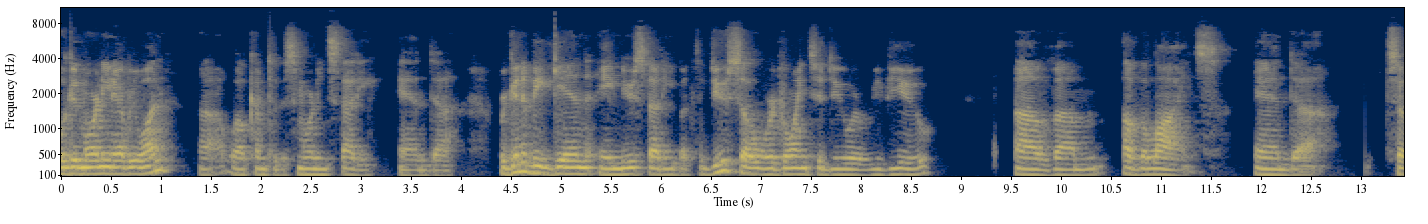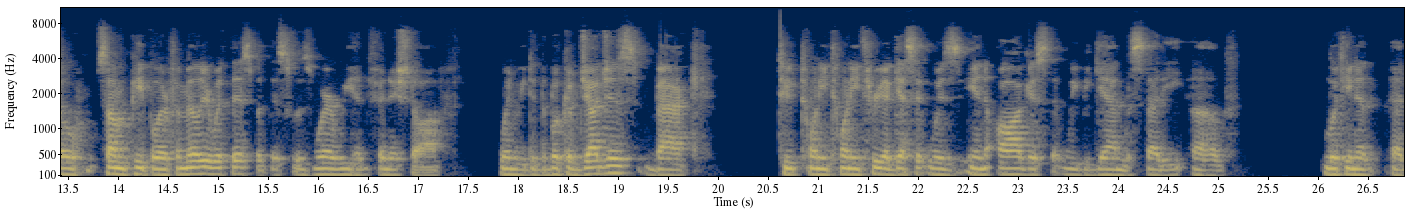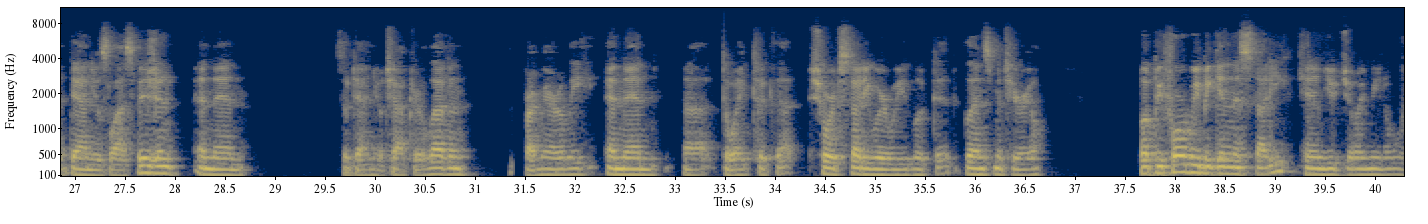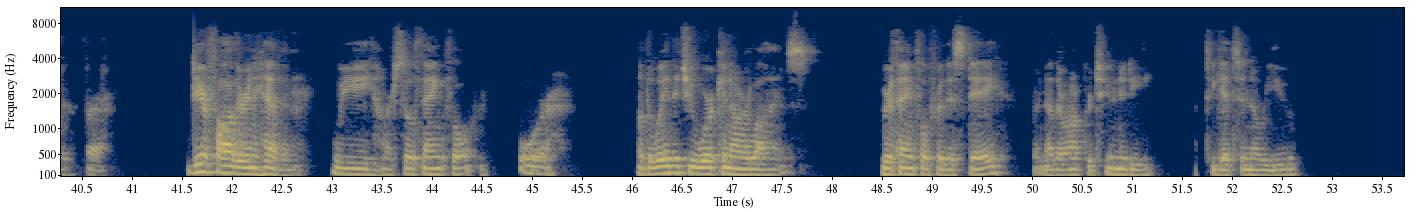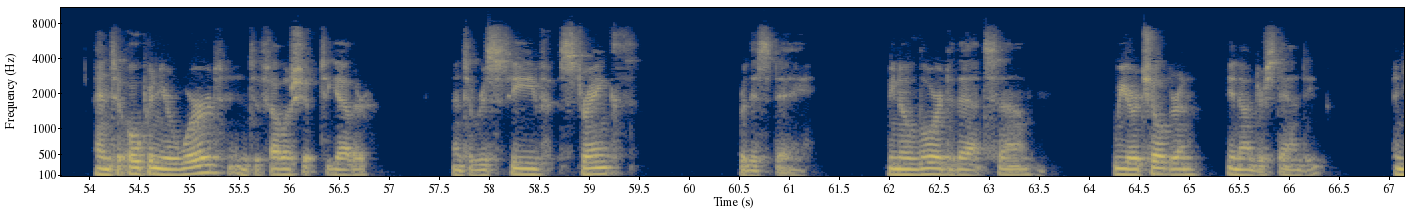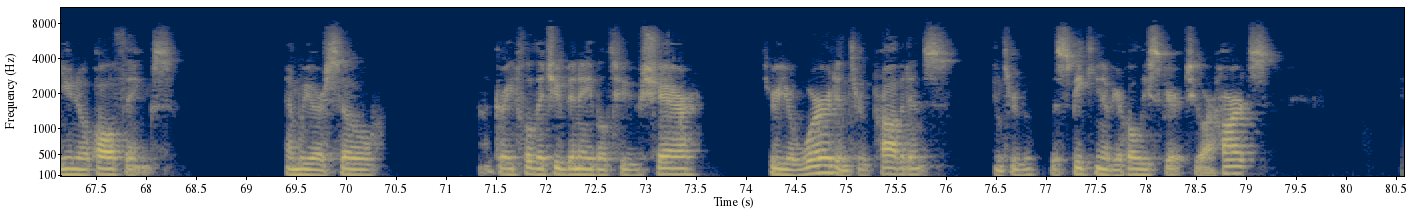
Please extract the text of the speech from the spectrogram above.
Well, good morning, everyone. Uh, welcome to this morning's study. And uh, we're going to begin a new study, but to do so, we're going to do a review of um, of the lines. And uh, so, some people are familiar with this, but this was where we had finished off when we did the Book of Judges back to 2023. I guess it was in August that we began the study of looking at, at Daniel's last vision, and then so Daniel chapter 11 primarily. And then uh, Dwight took that short study where we looked at Glenn's material. But before we begin this study, can you join me in a word of prayer? Dear Father in heaven, we are so thankful for the way that you work in our lives. We're thankful for this day, for another opportunity to get to know you and to open your word and to fellowship together and to receive strength for this day. We know, Lord, that um, we are children in understanding, and you know all things. And we are so grateful that you've been able to share through your word and through providence and through the speaking of your Holy Spirit to our hearts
